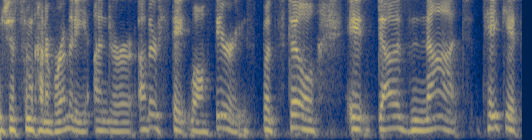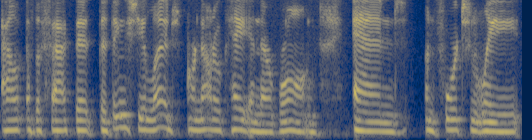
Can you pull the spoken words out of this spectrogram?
just some kind of remedy under other state law theories. But still, it does not take it out of the fact that the things she alleged are not okay and they're wrong. And unfortunately,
